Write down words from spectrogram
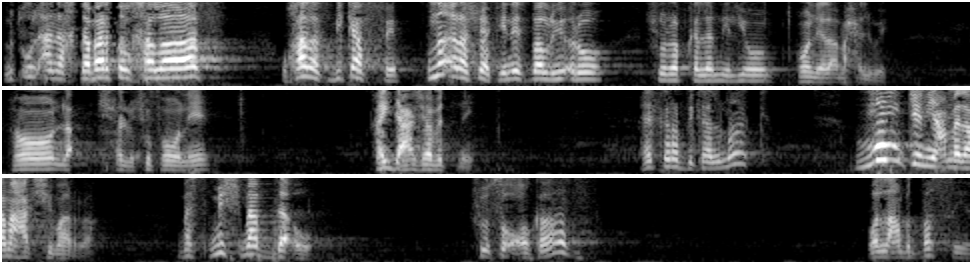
بتقول أنا اختبرت الخلاص وخلص بكفي. نقرأ شوي في ناس ضلوا يقروا. شو الرب كلمني اليوم؟ هون لا ما حلوة. هون؟ لا مش حلو. شوف هون هيدي عجبتني. هيك الرب بكلمك ممكن يعملها معك شي مرة بس مش مبدأه. شو سوق عكاظ ولا عم بتبصر.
